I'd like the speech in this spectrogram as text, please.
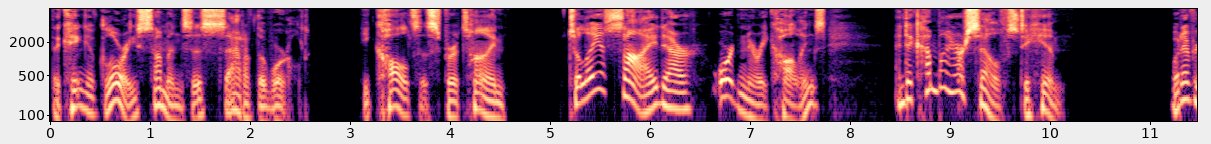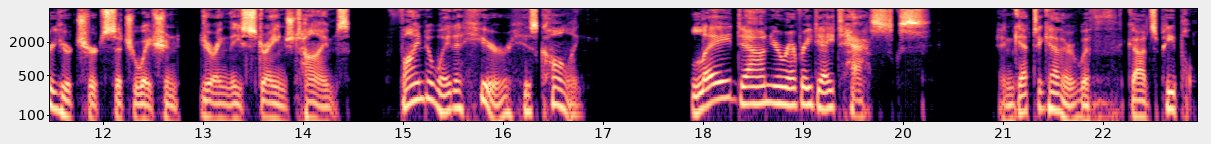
the King of Glory summons us out of the world. He calls us for a time to lay aside our ordinary callings and to come by ourselves to Him. Whatever your church situation during these strange times, find a way to hear His calling. Lay down your everyday tasks and get together with God's people.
